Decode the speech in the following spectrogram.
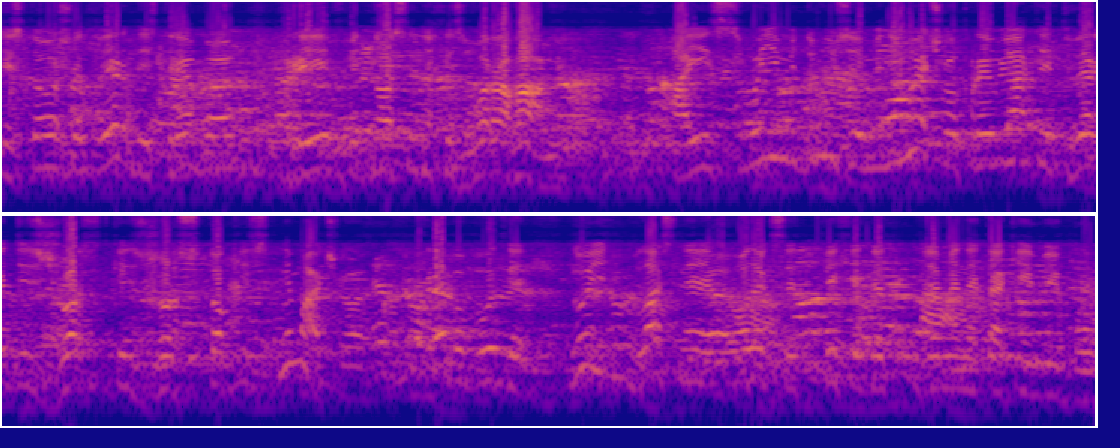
Із того, що твердість треба при відносинах із ворогами. А із своїми друзями нема чого проявляти твердість, жорсткість, жорстокість, нема чого. Треба бути. Ну і власне Олекс Тихий для мене так і був.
